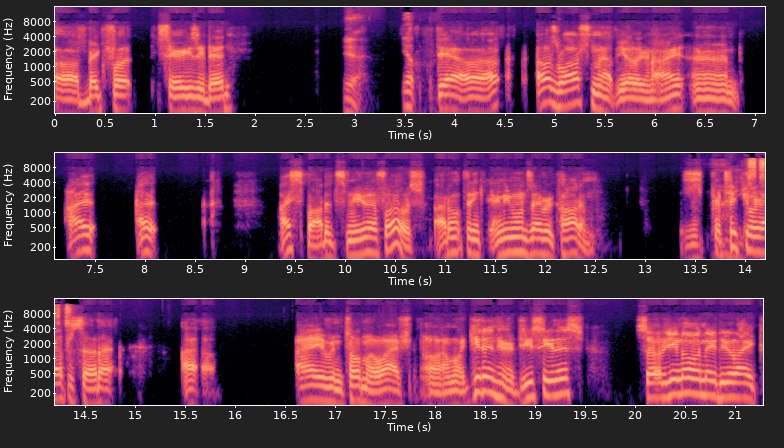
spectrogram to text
uh, Bigfoot series he did. Yeah. Yep. Yeah, uh, I I was watching that the other night, and I, I, I spotted some UFOs. I don't think anyone's ever caught them. This particular Nice. episode, I, I, I even told my wife, uh, I'm like, get in here. Do you see this? So you know when they do like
